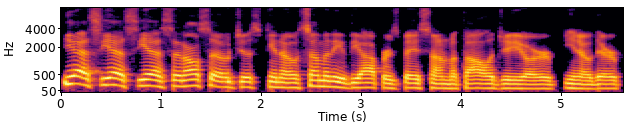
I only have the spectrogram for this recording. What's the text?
yes, yes, yes. And also just, you know, so many of the operas based on mythology are, you know, they're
